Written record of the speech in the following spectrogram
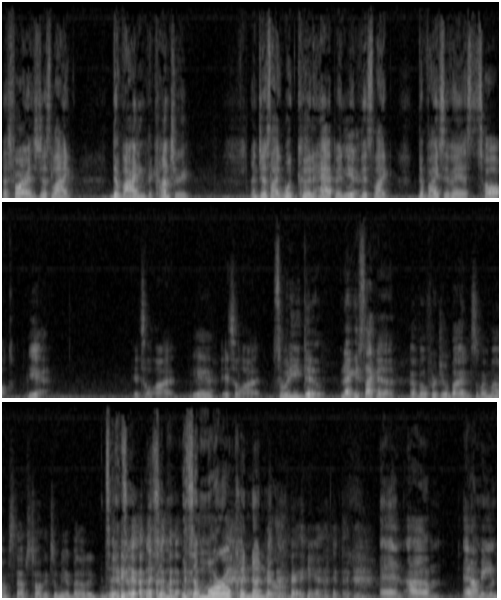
as far as just like dividing the country and just like what could happen Yeah. with this like divisive ass talk. Yeah. It's a lot. Yeah. It's a lot. So what do you do? Like it's like a I vote for Joe Biden so my mom stops talking to me about it. it's a it's a it's a, it's a moral conundrum. yeah. and um and I mean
